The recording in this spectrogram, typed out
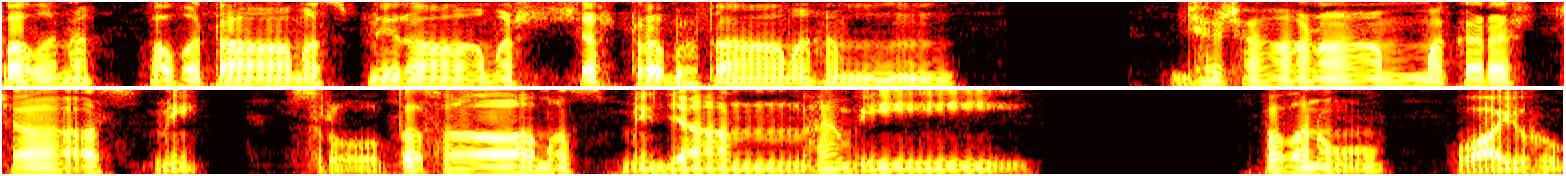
पवनः पवतामस्मि रामः शस्त्रभृतामहम् झषाणाम् मकरश्चास्मि स्रोतसामस्मि जाह्नवी। पवनो वायुः।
